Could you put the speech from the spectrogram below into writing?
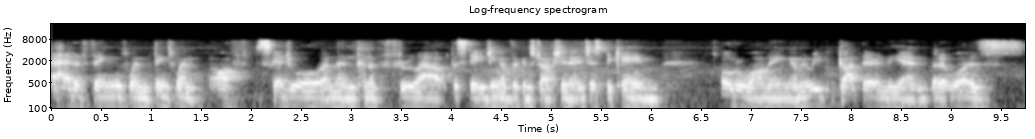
ahead of things when things went off schedule, and then kind of throughout the staging of the construction, it just became overwhelming. I mean, we got there in the end, but it was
